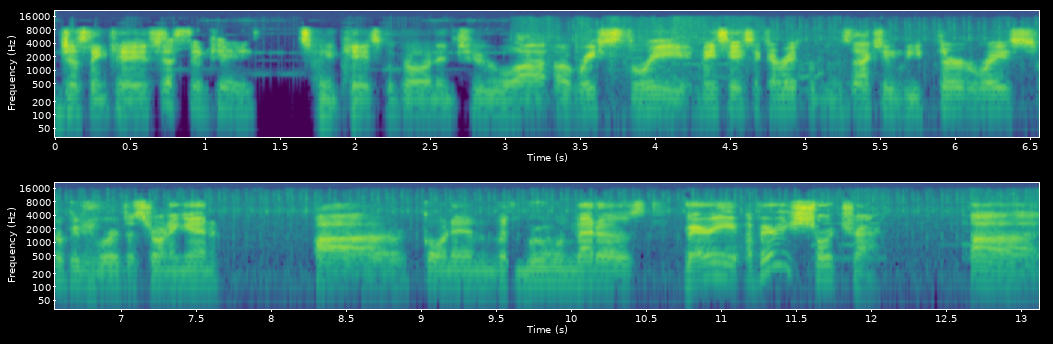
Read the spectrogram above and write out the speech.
just in case. just in case. So in case we're going into uh, uh, race three, it may say second race, but this is actually the third race for people who are just joining in. Uh, going in with Moo Meadows, very a very short track. Uh,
